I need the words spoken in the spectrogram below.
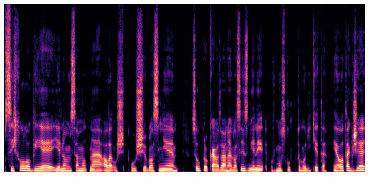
psychologie jenom samotné, ale už, už vlastně jsou prokázané vlastně změny v mozku toho dítěte. Jo, takže,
